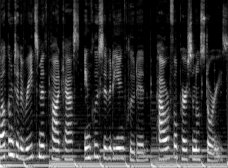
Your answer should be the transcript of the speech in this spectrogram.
Welcome to the Reed Smith Podcast, Inclusivity Included Powerful Personal Stories.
